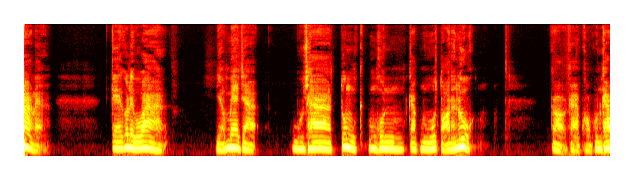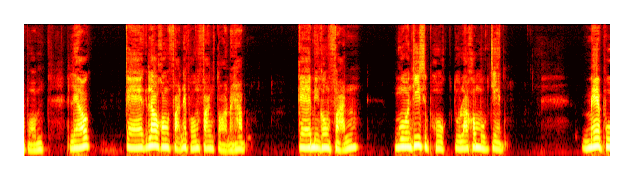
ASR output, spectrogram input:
มากๆแหละ แกก็เลยบอกว่า เดี๋ยวแม่จะบูชาตุ้มมงคลกับหนูต่อนะลูก ก็กราบขอบคุณครับผม แล้วแกเล่าความฝันให้ผมฟังต่อนะครับ แกมีความฝันงวดวันที่ 16 ตุลาคม 67 แม่ภู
